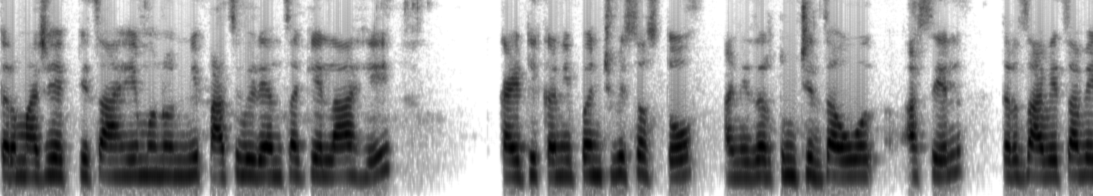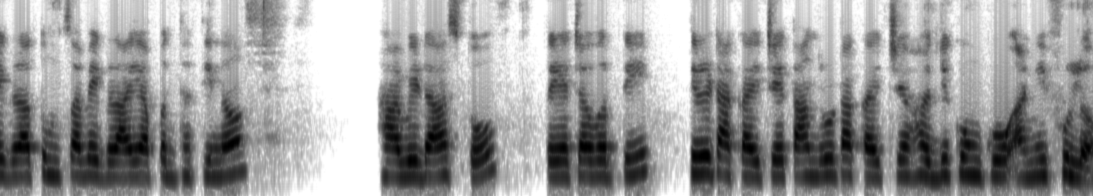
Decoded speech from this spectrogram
तर माझ्या एकटीचा आहे म्हणून मी पाच विड्यांचा केला आहे. काही ठिकाणी पंचवीस असतो आणि जर तुमची जाऊ असेल तर जावेचा वेगळा तुमचा वेगळा या पद्धतीनं हा विडा असतो. तर याच्यावरती तीळ टाकायचे तांदूळ टाकायचे हळदी कुंकू आणि फुलं.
